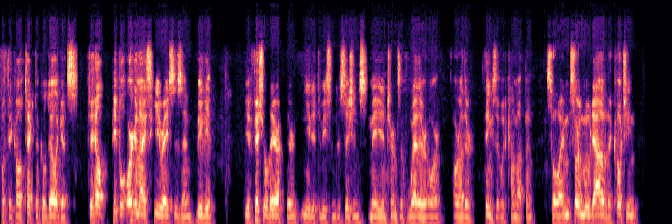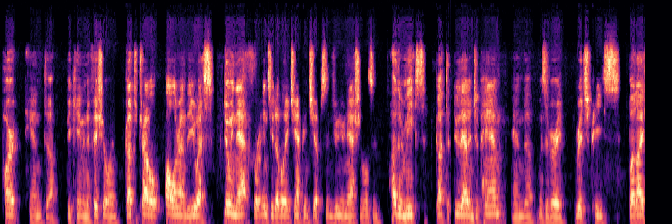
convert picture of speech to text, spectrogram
what they call technical delegates to help people organize ski races and be the, the official there there needed to be some decisions made in terms of weather or, or other things that would come up. And so I sort of moved out of the coaching part and uh, became an official and got to travel all around the U.S. doing that for NCAA championships and junior nationals and other meets. Got to do that in Japan and uh, was a very rich piece. But I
